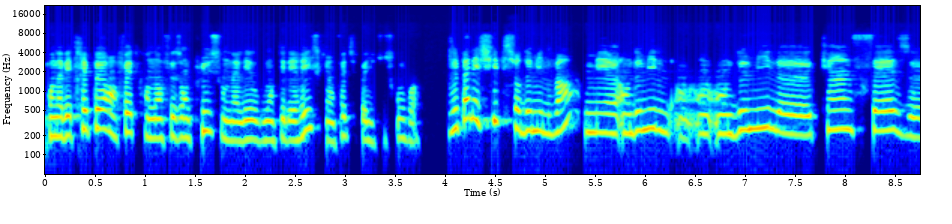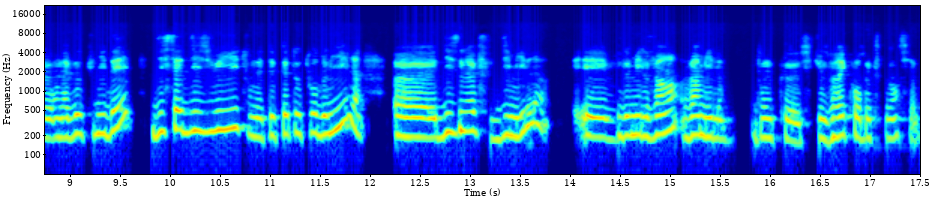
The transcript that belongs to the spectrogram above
on avait très peur en fait qu'en en faisant plus, on allait augmenter les risques, et en fait, c'est pas du tout ce qu'on voit. J'ai pas les chiffres sur 2020, mais en 2000, en, en 2015, 16, on n'avait aucune idée. 17, 18, on était peut-être autour de 1000. Euh, 19, 10 000 et 2020, 20 000. Donc, euh, c'est une vraie courbe exponentielle.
